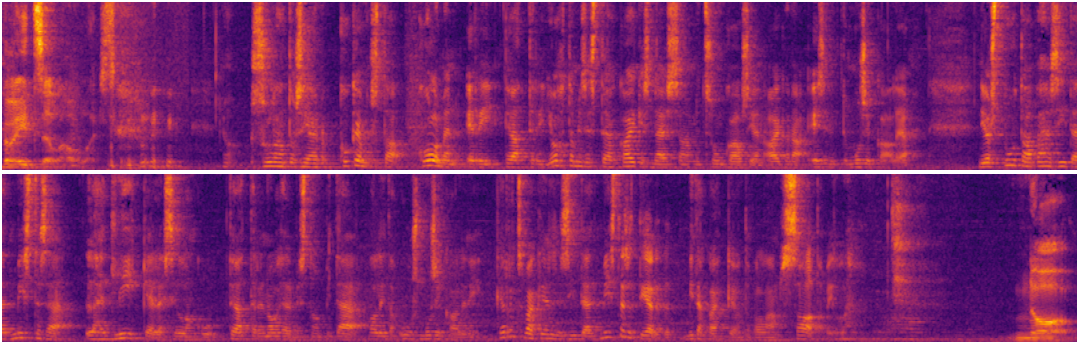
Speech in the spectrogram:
Mä itse laulaisin. No, sulla on tosiaan kokemusta kolmen eri teatterin johtamisesta ja kaikissa näissä on nyt sun kausien aikana esitetty musikaaleja. Niin jos puhutaan vähän siitä, että mistä sä lähdet liikkeelle silloin, kun teatterin ohjelmistoon pitää valita uusi musikaali, niin kerrotko vaikka ensin siitä, että mistä sä tiedät, että mitä kaikkea on tavallaan saatavilla? No,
